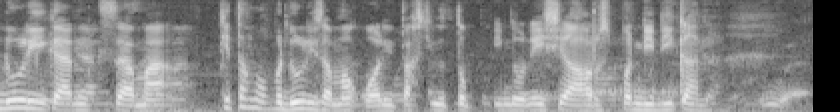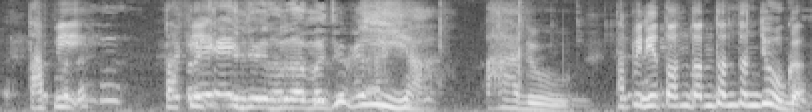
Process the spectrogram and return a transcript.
peduli kan sama kita mau peduli sama kualitas YouTube Indonesia harus pendidikan. Tapi tapi enjoy drama juga. Iya aduh. Tapi ditonton tonton juga.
